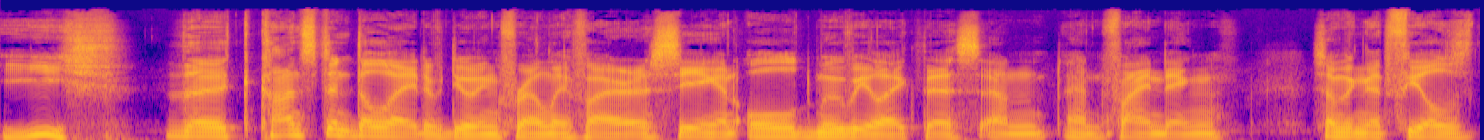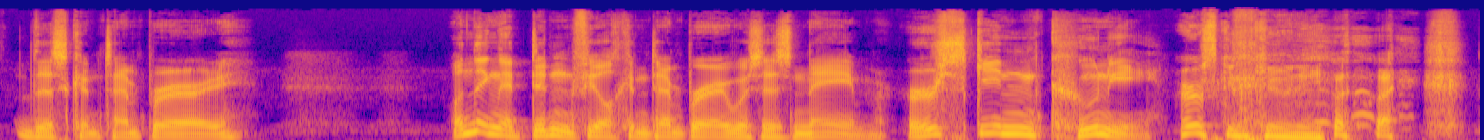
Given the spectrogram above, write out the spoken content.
yeesh the constant delight of doing friendly fire is seeing an old movie like this and and finding something that feels this contemporary. One thing that didn't feel contemporary was his name, Erskine Cooney. erskine cooney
